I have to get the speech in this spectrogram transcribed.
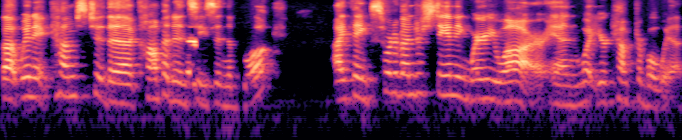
But when it comes to the competencies in the book, I think sort of understanding where you are and what you're comfortable with.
